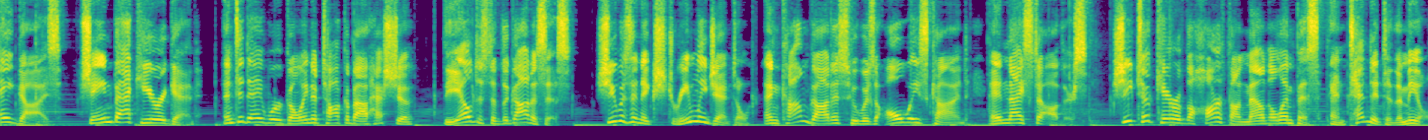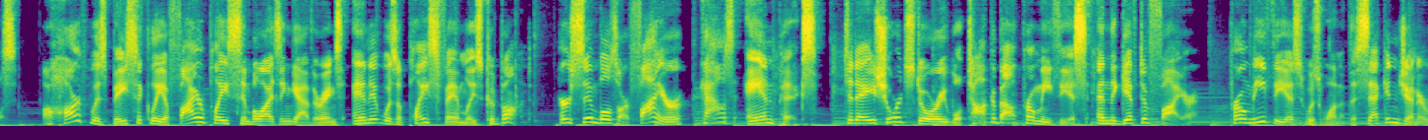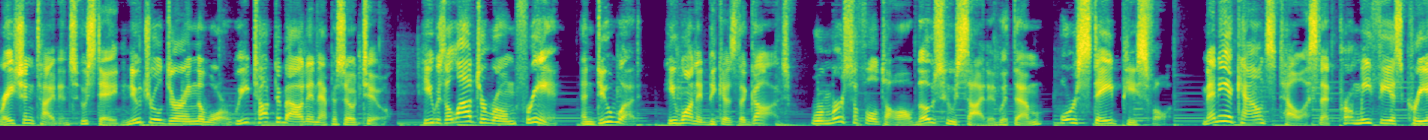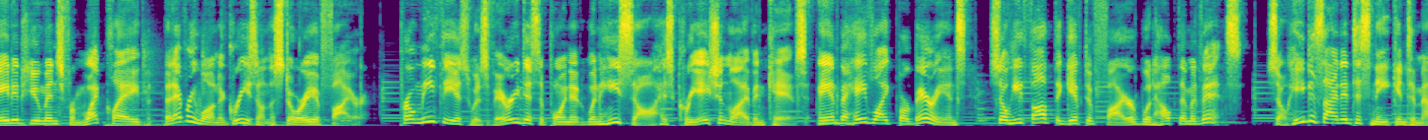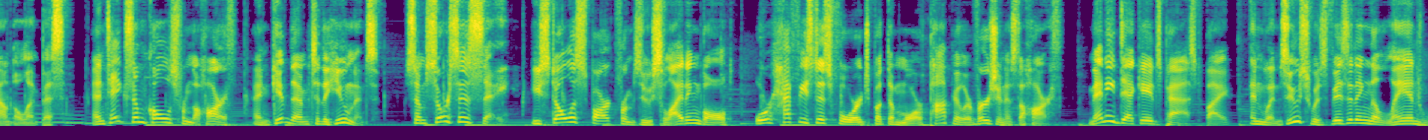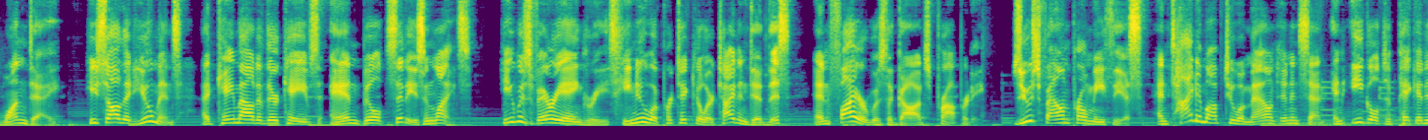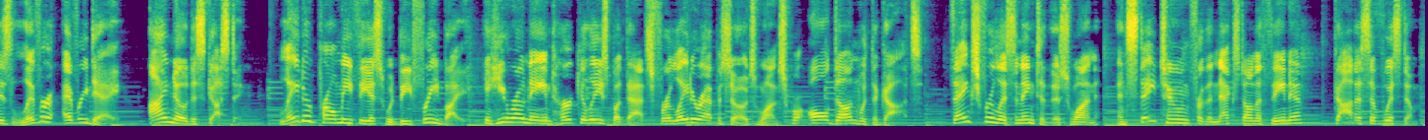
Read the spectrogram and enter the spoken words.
Hey guys, Shane back here again, and today we're going to talk about Hestia, the eldest of the goddesses. She was an extremely gentle and calm goddess who was always kind and nice to others. She took care of the hearth on Mount Olympus and tended to the meals. A hearth was basically a fireplace symbolizing gatherings, and it was a place families could bond. Her symbols are fire, cows, and pigs. Today's short story will talk about Prometheus and the gift of fire. Prometheus was one of the second generation titans who stayed neutral during the war we talked about in episode 2. He was allowed to roam free and do what he wanted because the gods were merciful to all those who sided with them or stayed peaceful. Many accounts tell us that Prometheus created humans from wet clay, but everyone agrees on the story of fire. Prometheus was very disappointed when he saw his creation live in caves and behave like barbarians, so he thought the gift of fire would help them advance. So he decided to sneak into Mount Olympus and take some coals from the hearth and give them to the humans. Some sources say he stole a spark from Zeus' lightning bolt or Hephaestus' forge, but the more popular version is the hearth. Many decades passed by, and when Zeus was visiting the land one day, he saw that humans had came out of their caves and built cities and lights. He was very angry as he knew a particular titan did this, and fire was the god's property. Zeus found Prometheus and tied him up to a mountain and sent an eagle to pick at his liver every day. I know disgusting. Later, Prometheus would be freed by a hero named Hercules, but that's for later episodes once we're all done with the gods. Thanks for listening to this one, and stay tuned for the next on Athena, Goddess of Wisdom.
